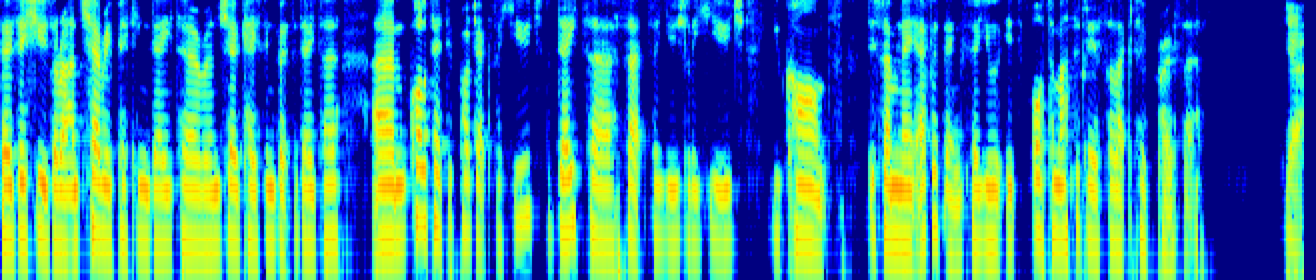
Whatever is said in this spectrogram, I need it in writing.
those issues around cherry picking data and showcasing bits of data. Um, qualitative projects are huge. The data sets are usually huge. You can't disseminate everything, so you it's automatically a selective process. Yeah,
